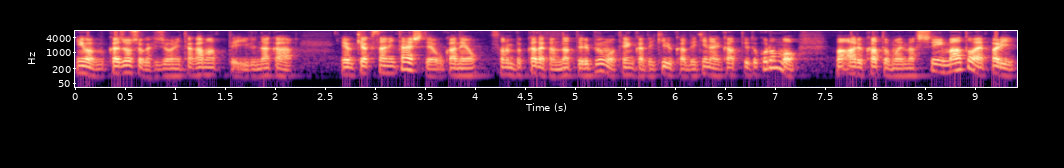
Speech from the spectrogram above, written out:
今物価上昇が非常に高まっている中お客さんに対してお金をその物価高になっている分を転嫁できるかできないかっていうところも、まあ、あるかと思いますし、まあ、あとはやっぱり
